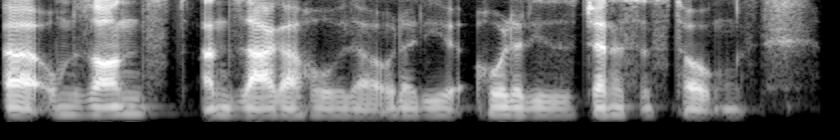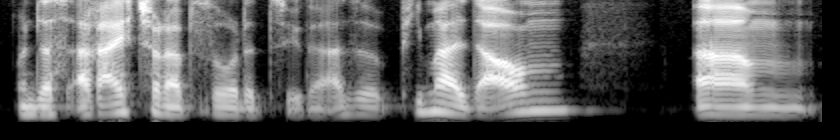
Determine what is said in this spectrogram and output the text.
äh, umsonst an Saga-Holder oder die Holder dieses Genesis-Tokens. Und das erreicht schon absurde Züge. Also Pi mal Daumen, ähm,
